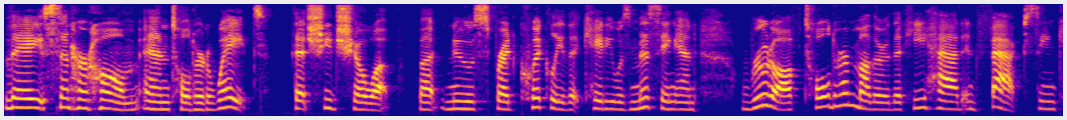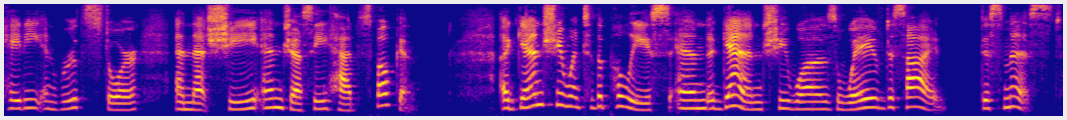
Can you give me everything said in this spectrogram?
They sent her home and told her to wait, that she'd show up. But news spread quickly that Katie was missing, and Rudolph told her mother that he had, in fact, seen Katie in Ruth's store and that she and Jesse had spoken. Again, she went to the police, and again she was waved aside, dismissed.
